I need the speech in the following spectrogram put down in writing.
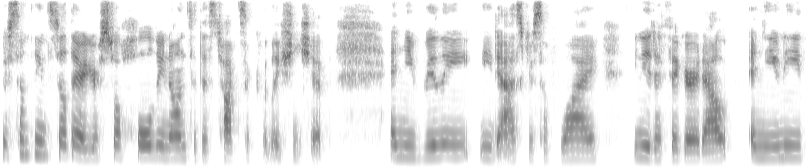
there's something still there. You're still holding on to this toxic relationship and you really need to ask yourself why. You need to figure it out and you need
